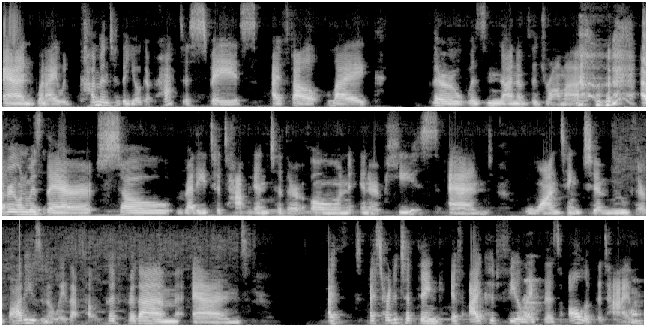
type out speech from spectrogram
And when I would come into the yoga practice space, I felt like there was none of the drama. Everyone was mm-hmm. there so ready to tap into their own inner peace and wanting to move their bodies in a way that felt good for them. And i i started to think if i could feel like this all of the time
